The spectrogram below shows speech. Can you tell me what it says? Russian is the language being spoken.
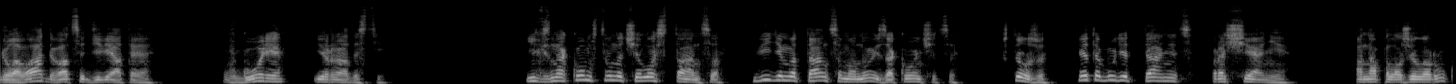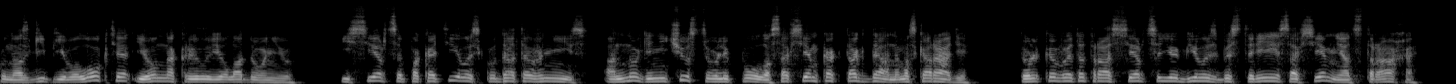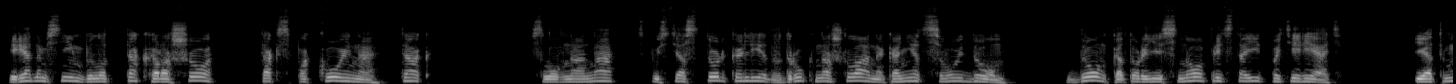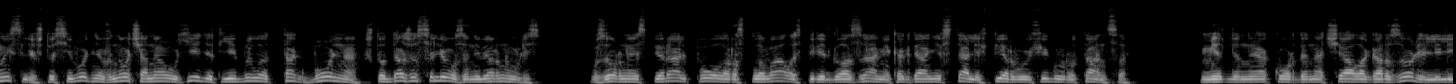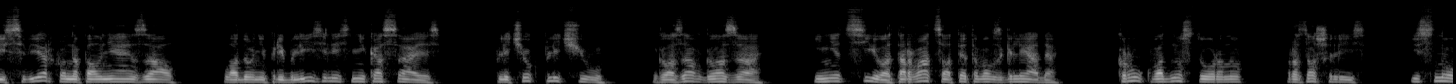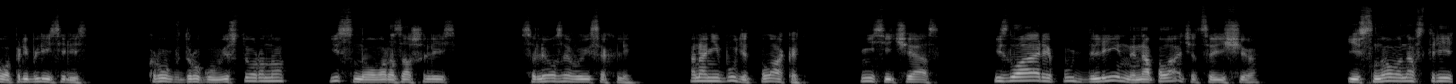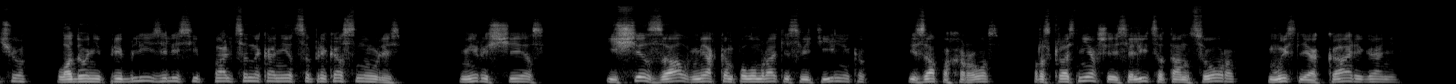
Глава 29. В горе и радости. Их знакомство началось с танца. Видимо, танцем оно и закончится. Что же, это будет танец прощания. Она положила руку на сгиб его локтя, и он накрыл ее ладонью. И сердце покатилось куда-то вниз, а ноги не чувствовали пола, совсем как тогда на маскараде. Только в этот раз сердце ее билось быстрее, совсем не от страха и рядом с ним было так хорошо, так спокойно, так словно она спустя столько лет вдруг нашла наконец свой дом, дом, который ей снова предстоит потерять. И от мысли, что сегодня в ночь она уедет, ей было так больно, что даже слезы навернулись. Узорная спираль пола расплывалась перед глазами, когда они встали в первую фигуру танца. Медленные аккорды начала горзоли лились сверху, наполняя зал. Ладони приблизились, не касаясь, плечо к плечу, глаза в глаза, и нет сил оторваться от этого взгляда. Круг в одну сторону, разошлись, и снова приблизились. Круг в другую сторону, и снова разошлись. Слезы высохли. Она не будет плакать, не сейчас. Из Лаари путь длинный, наплачется еще. И снова навстречу, ладони приблизились, и пальцы наконец соприкоснулись. Мир исчез. Исчез зал в мягком полумраке светильников, и запах роз, раскрасневшиеся лица танцоров, мысли о Каригане.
